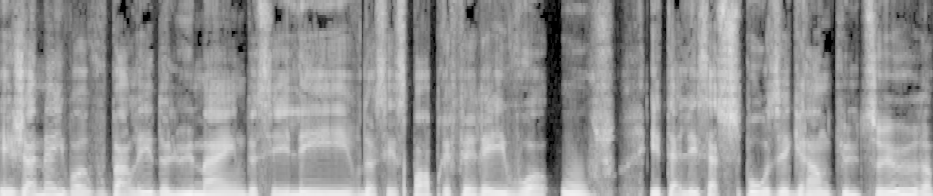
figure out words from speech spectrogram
Et jamais il va vous parler de lui-même, de ses livres, de ses sports préférés, il va où étaler sa supposée grande culture.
